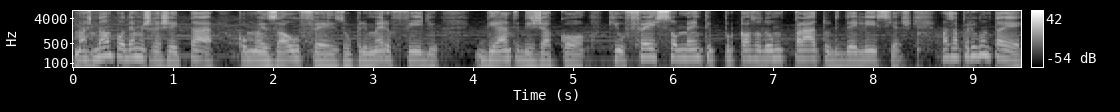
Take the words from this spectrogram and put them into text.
Mas não podemos rejeitar como Esaú fez, o primeiro filho, diante de Jacó, que o fez somente por causa de um prato de delícias. Mas a pergunta é:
